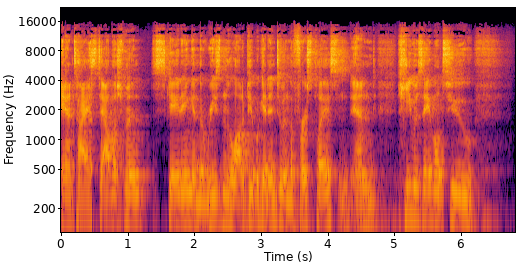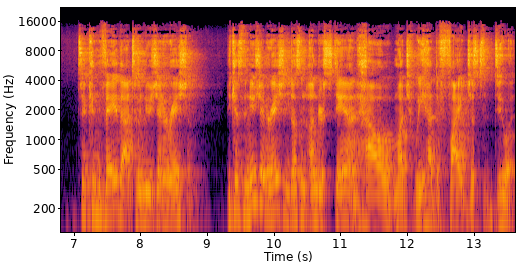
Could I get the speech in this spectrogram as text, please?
anti-establishment skating and the reason a lot of people get into it in the first place, and and he was able to to convey that to a new generation because the new generation doesn't understand how much we had to fight just to do it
